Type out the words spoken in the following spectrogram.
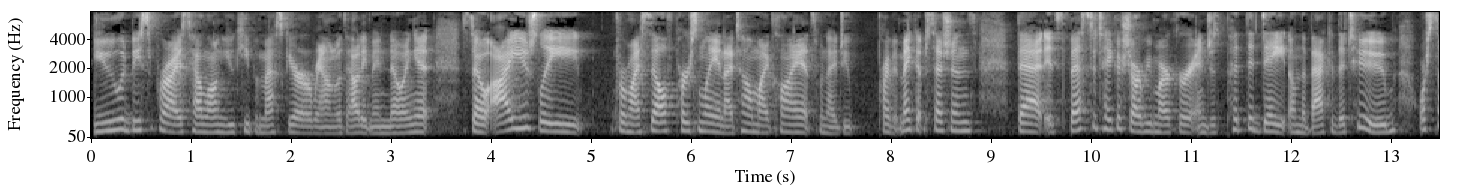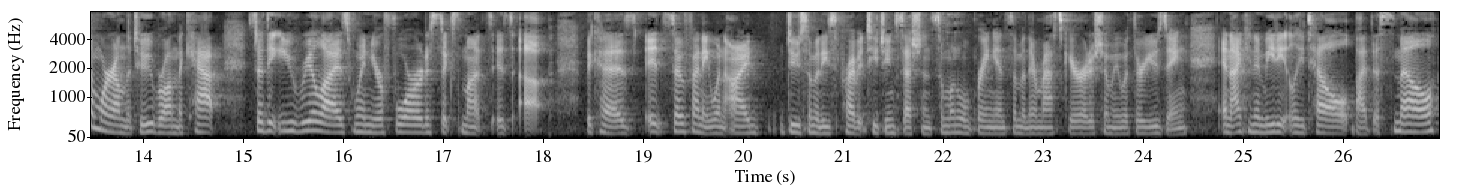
You would be surprised how long you keep a mascara around without even knowing it. So I usually for myself personally, and I tell my clients when I do private makeup sessions that it's best to take a Sharpie marker and just put the date on the back of the tube or somewhere on the tube or on the cap so that you realize when your four to six months is up. Because it's so funny when I do some of these private teaching sessions, someone will bring in some of their mascara to show me what they're using. And I can immediately tell by the smell,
